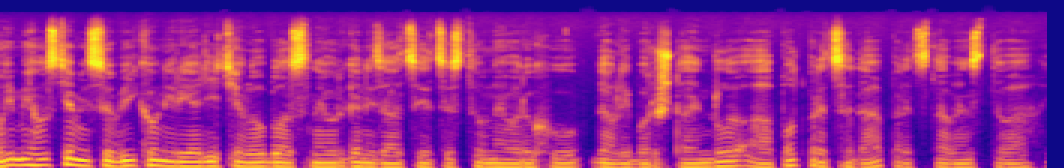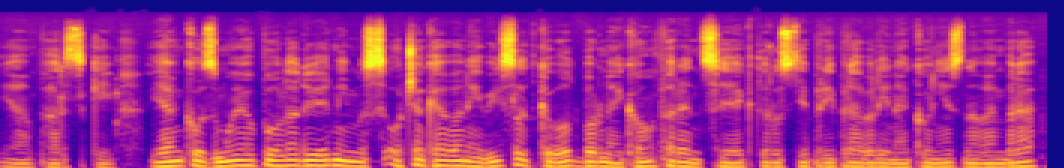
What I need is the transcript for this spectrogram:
Mojimi hostiami sú výkonný riaditeľ oblastnej organizácie cestovného ruchu Dalibor Steindl a podpredseda predstavenstva Jan Farsky. Janko, z môjho pohľadu jedným z očakávaných výsledkov odbornej konferencie, ktorú ste pripravili na koniec novembra,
